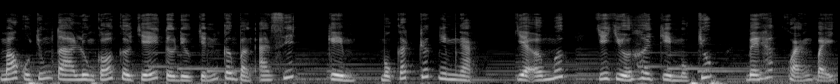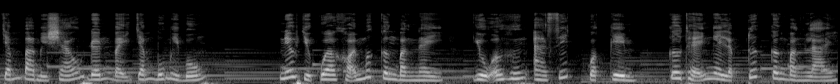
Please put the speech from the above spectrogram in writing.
máu của chúng ta luôn có cơ chế tự điều chỉnh cân bằng axit, kiềm một cách rất nghiêm ngặt và ở mức chỉ vừa hơi kiềm một chút, pH khoảng 7.36 đến 7.44. Nếu vượt qua khỏi mức cân bằng này, dù ở hướng axit hoặc kiềm, cơ thể ngay lập tức cân bằng lại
